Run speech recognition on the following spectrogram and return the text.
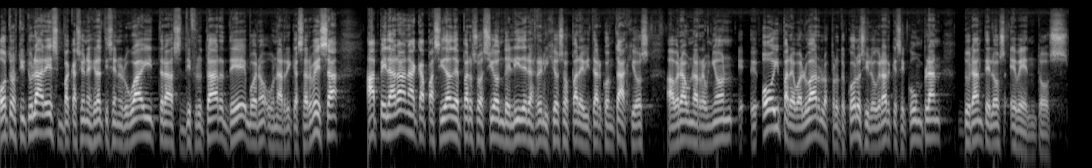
Otros titulares, vacaciones gratis en Uruguay tras disfrutar de, bueno, una rica cerveza. Apelarán a capacidad de persuasión de líderes religiosos para evitar contagios. Habrá una reunión eh, eh, hoy para evaluar los protocolos y lograr que se cumplan durante los eventos.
